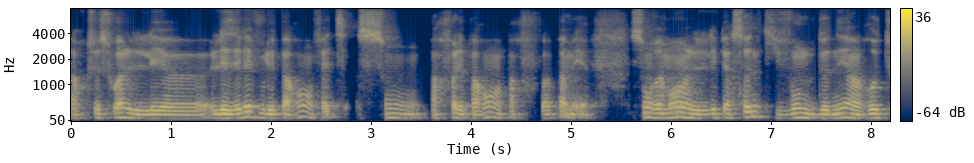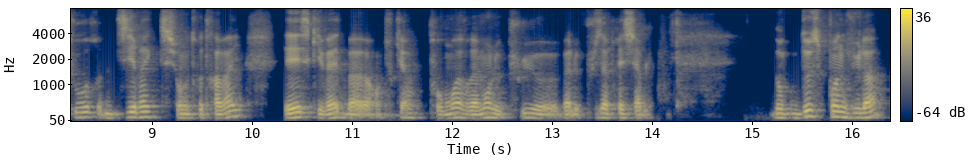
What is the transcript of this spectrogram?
alors que ce soit les, euh, les, élèves ou les parents, en fait, sont parfois les parents, hein, parfois pas, mais sont vraiment les personnes qui vont nous donner un retour direct sur notre travail et ce qui va être, bah, en tout cas pour moi, vraiment le plus, euh, bah, le plus appréciable. Donc, de ce point de vue-là,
